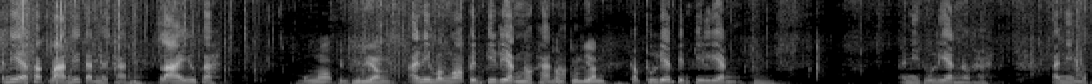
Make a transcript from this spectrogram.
อันนี้ผักหวานด้วยกันเนาะค่ะนี่หลายอยู่ค่ะบงเงาะเป็นพี่เลี้ยงอันนี้บ่เงาะเป็นพี่เลี้ยงเนาะค่ะกับเนาะทุเรียนกับทุเรียนเป็นพี่เลี้ยง อืม อันนี้ทุเรียนเนาะค่ะ อันนี้บอก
